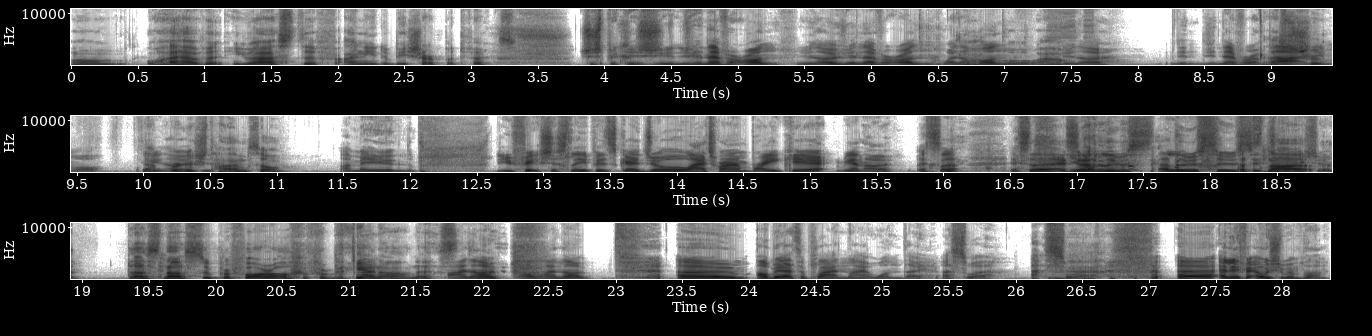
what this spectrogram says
Um, why haven't you asked if I need to be sharp to fix? Just because you, you're never on, you know, you're never on when I'm oh, on, wow. you know, you're never about anymore. That you know? British time zone. I mean, you fix your sleeping schedule. I try and break it. You know, it's a, it's a, it's a know, loose, a loose situation. Not, that's not super far off, if we're being I, honest. I know. Oh, I know. Um, I'll be able to plan at night one day. I swear. I swear. uh, anything else you've been playing?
